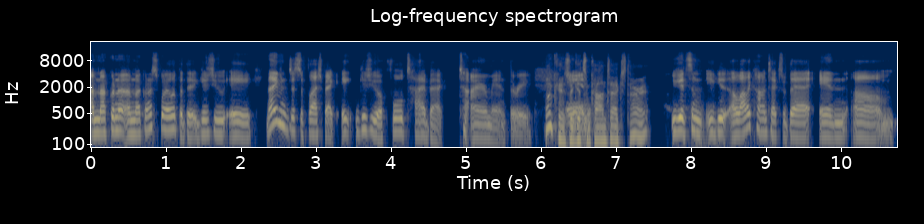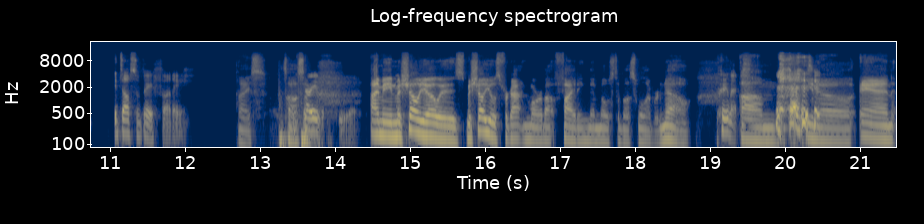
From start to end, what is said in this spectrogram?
I'm not gonna I'm not gonna spoil it, but it gives you a not even just a flashback. It gives you a full tie back to Iron Man three. Okay, so and get some context. All right. You get some you get a lot of context with that, and um, it's also very funny. Nice. That's awesome. I mean, Michelle Yeoh is Michelle Yeoh has forgotten more about fighting than most of us will ever know. Pretty much. Um, you know, and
